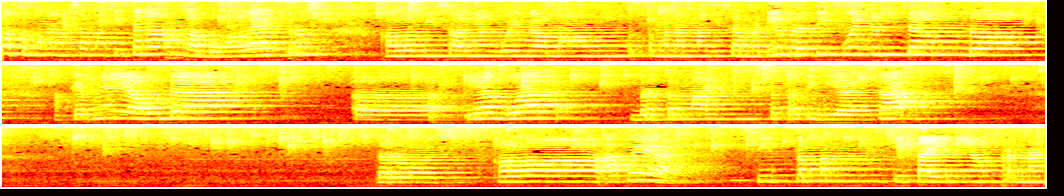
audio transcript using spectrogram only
mau temenan sama kita nggak nggak boleh. Terus kalau misalnya gue nggak mau temenan lagi sama dia berarti gue dendam dong. Akhirnya ya udah uh, ya gue berteman seperti biasa. Terus kalau apa ya si temen kita ini yang pernah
